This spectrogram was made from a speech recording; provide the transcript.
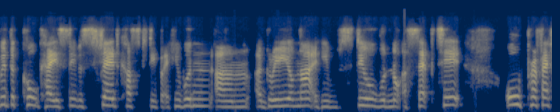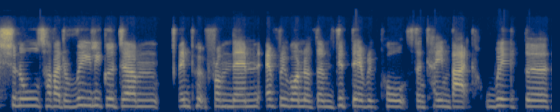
with the court case, it was shared custody, but he wouldn't um, agree on that. He still would not accept it. All professionals have had a really good um, input from them. Every one of them did their reports and came back with the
